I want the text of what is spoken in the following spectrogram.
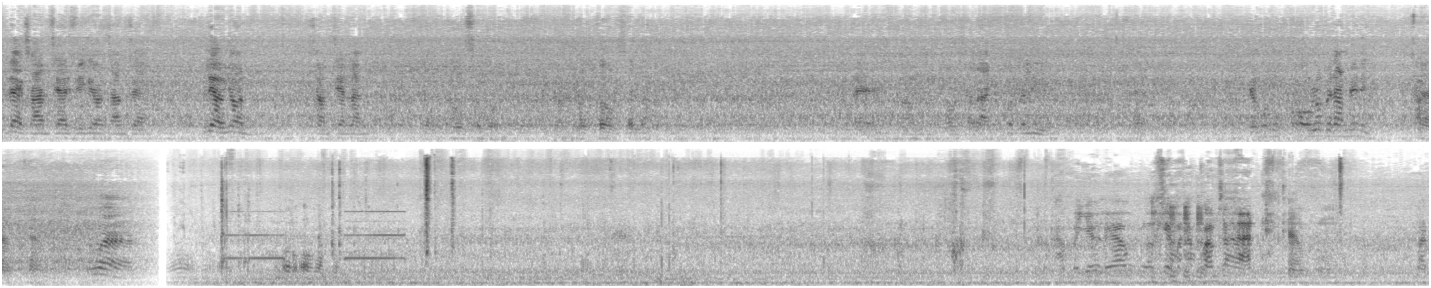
สแรกสามแสนเฟสที่สองสามแสนเลี้ยวย้อนสามแสนหลังห้องสมุดแล้วก็สลับแต่ กองสลากลอตเตอรี่เดี๋ยวผมเอารถไปทำด้วยนี่ครับครับเพราะว่าโอ้โอ้ทำไปเยอะแล้ว เราแค่มาทำความสะอาดครับปัด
